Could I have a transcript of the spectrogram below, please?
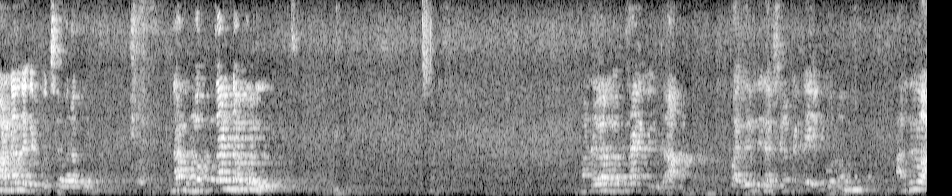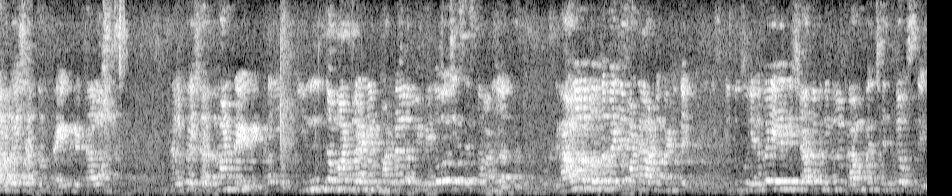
మండలం దగ్గరికి వచ్చే వరకు నాకు మొత్తం డబ్బులు మండలం మొత్తానికి కూడా పద్దెనిమిది లక్షల కంటే ఎక్కువ అందులో అరవై శాతం ట్రైన్ పెట్టాలా? నలభై శాతం అంటే ఇంత మాట్లాడి మండలం మేము ఏదో చేసేస్తామన్నారు గ్రామాల మొత్తం అయితే మండలం ఆటోమేటిక్ అయిపోతుంది ఎందుకు ఎనభై ఐదు శాతం నిధులు గ్రామ వస్తాయి.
